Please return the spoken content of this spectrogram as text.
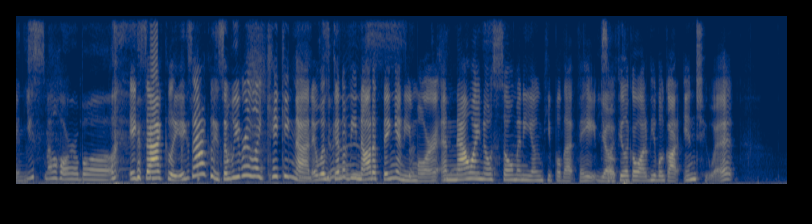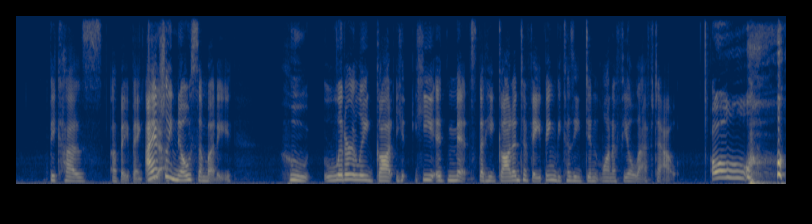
things. You smell horrible. exactly, exactly. So we were like kicking that. It was gonna be not a thing anymore. And now I know so many young people that vape. So I feel like a lot of people got into it because of vaping. I Yeah. actually know somebody who literally got he, he admits that he got into vaping because he didn't want to feel left out. oh.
